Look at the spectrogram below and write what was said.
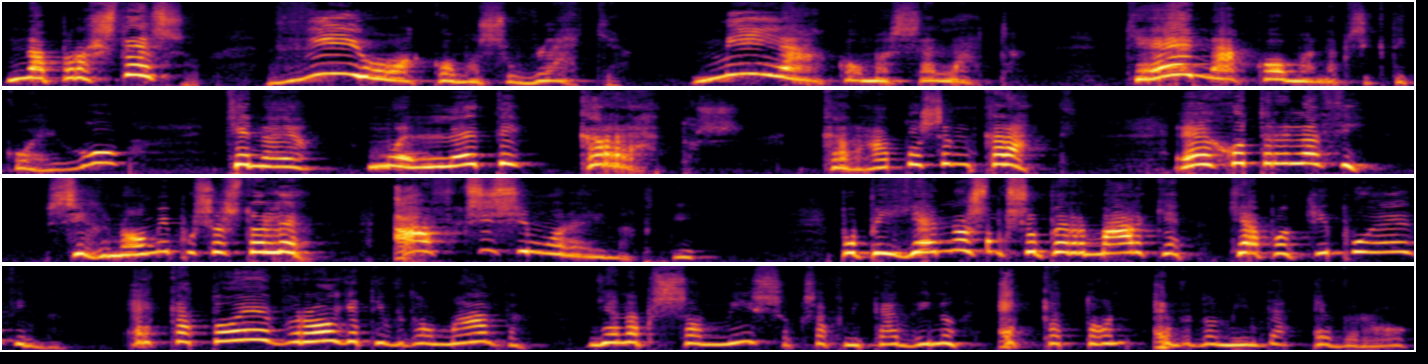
να προσθέσω δύο ακόμα σουβλάκια, μία ακόμα σαλάτα και ένα ακόμα αναψυκτικό εγώ και να μου λέτε κράτος. Κράτος εν κράτη. Έχω τρελαθεί. Συγγνώμη που σας το λέω. Αύξηση μωρέ είναι αυτή. Που πηγαίνω στο σούπερ μάρκετ και από εκεί που έδινα 100 ευρώ για τη βδομάδα για να ψωνίσω ξαφνικά δίνω 170 ευρώ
